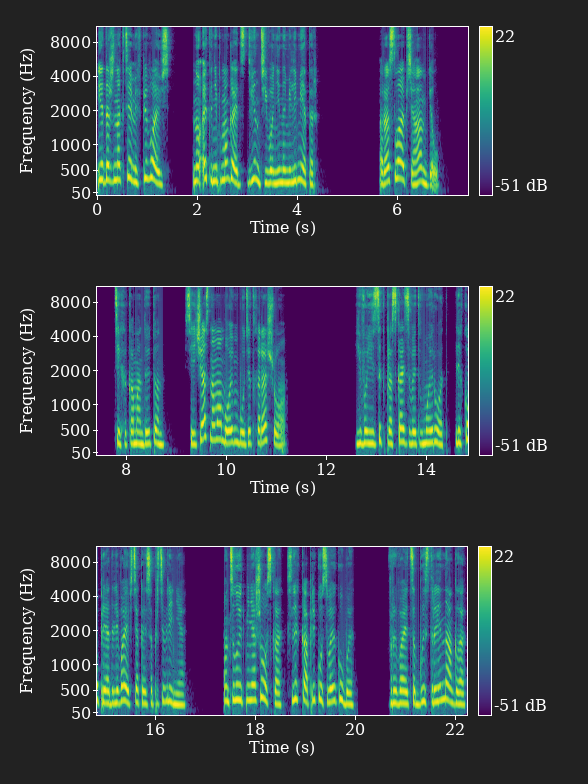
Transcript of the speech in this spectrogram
Я даже ногтями впиваюсь, но это не помогает сдвинуть его ни на миллиметр. «Расслабься, ангел», — тихо командует он. Сейчас нам обоим будет хорошо». Его язык проскальзывает в мой рот, легко преодолевая всякое сопротивление. Он целует меня жестко, слегка прикусывая губы. Врывается быстро и нагло,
